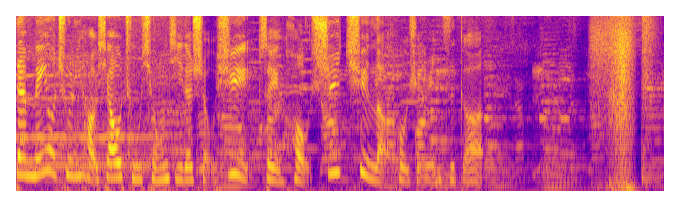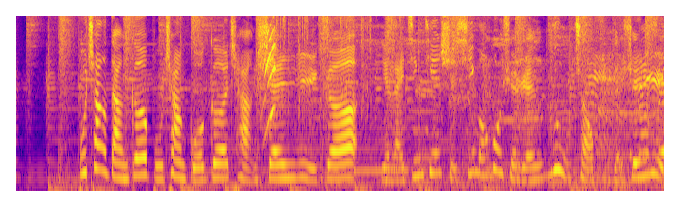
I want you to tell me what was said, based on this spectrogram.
但没有处理好消除穷籍的手续，最后失去了候选人资格。不唱党歌，不唱国歌，唱生日歌。原来今天是西蒙候选人陆兆福的生日。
